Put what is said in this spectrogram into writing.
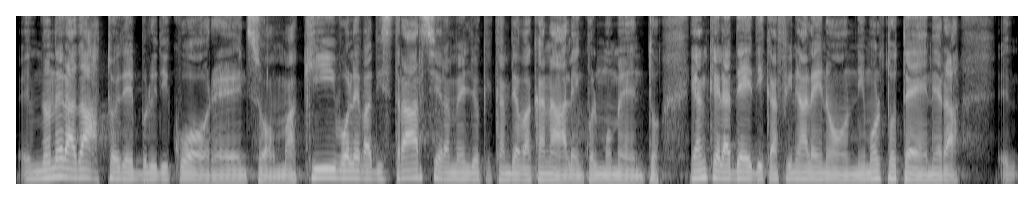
ehm, non era adatto ai deboli di cuore, insomma, chi voleva distrarsi era meglio che cambiava canale in quel momento. E anche la dedica finale ai nonni, molto tenera, ehm,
